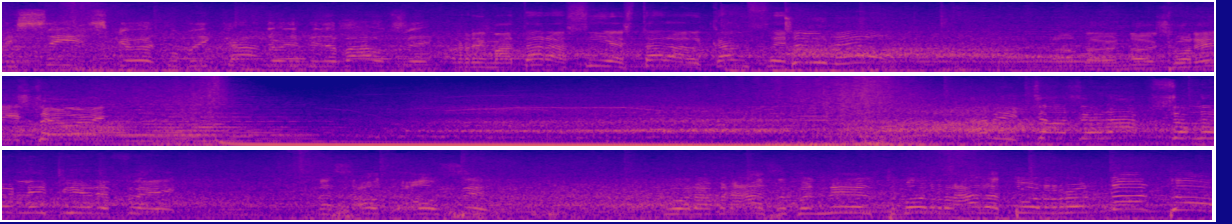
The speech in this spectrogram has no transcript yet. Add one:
They see it's skirtle, but he can't do anything about it. Rematar así está al alcance. Ronaldo knows what he's doing. And he does it absolutely beautifully. مسعود اوزيل كرة من عزف النيل تمر على طول رونالدو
